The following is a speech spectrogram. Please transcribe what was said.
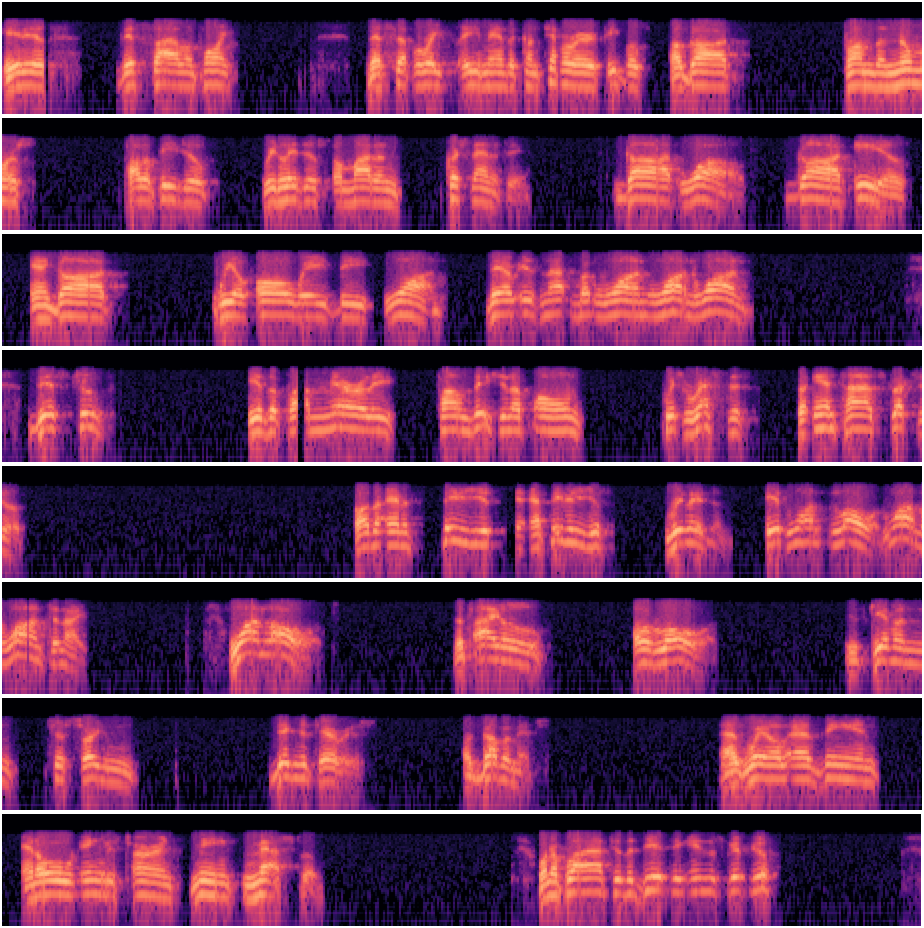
It is this silent point that separates, amen, the contemporary peoples of God from the numerous polytheistic, religious, or modern Christianity. God was, God is, and God will always be one. There is not but one, one, one. This truth is the primarily foundation upon which rests the entire structure or the atheist religion. It's one Lord, one, one tonight. One Lord. The title of Lord is given to certain dignitaries or governments, as well as being an old English term means master. When applied to the deity in the scripture,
